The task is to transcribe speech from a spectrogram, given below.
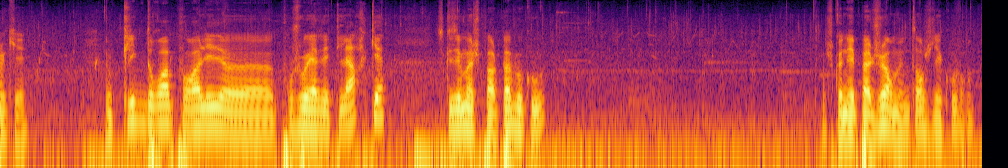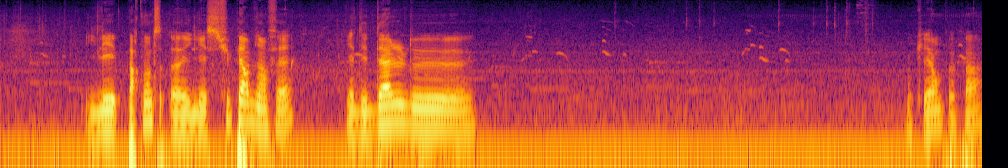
Ok. Donc clic droit pour aller euh, pour jouer avec l'arc. Excusez-moi, je parle pas beaucoup. Je connais pas le jeu en même temps, je découvre. Il est, par contre, euh, il est super bien fait. Il y a des dalles de. Ok, on peut pas.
